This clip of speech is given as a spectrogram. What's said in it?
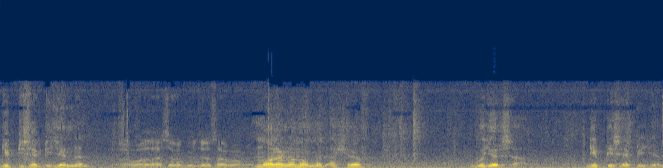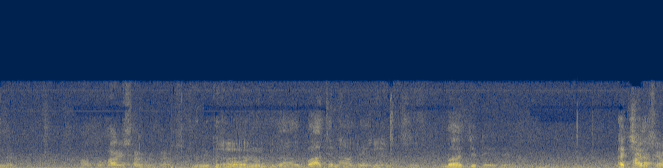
Deputy secretary general. Maulana Ashraf Gujjar صاحب ہوں۔ گے مولانا محمد اشرف گجر صاحب ڈپٹی سیکرٹری جنرل۔ نہ دے دینا۔ دے اچھا۔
